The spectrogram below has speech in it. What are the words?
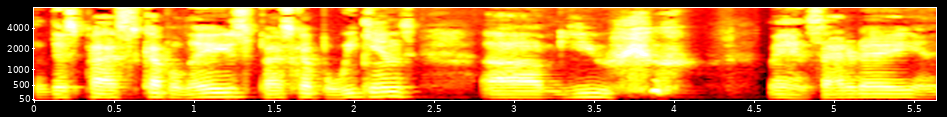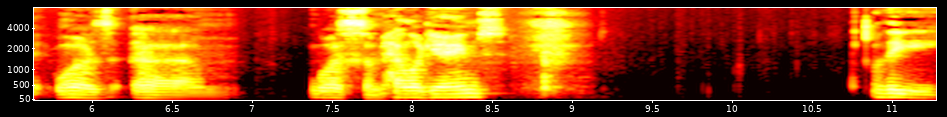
this past couple days, past couple weekends. Um, you, whew, man, Saturday was um, was some hella games. The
